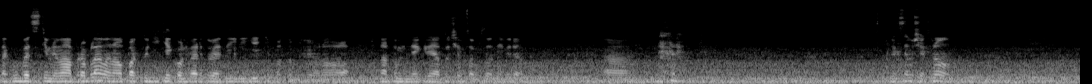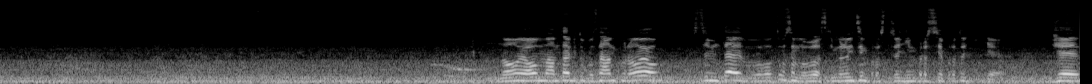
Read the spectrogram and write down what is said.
Tak vůbec s tím nemá problém a naopak to dítě konvertuje ty jiný děti potom, že jo, no, ale na tom někdy natočím samostatný video. Uh, tak jsem všechno. No jo, mám tady tu poznámku, no jo, s tím, té, o tom jsem mluvil, s tím milujícím prostředím prostě pro to dítě. Že,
